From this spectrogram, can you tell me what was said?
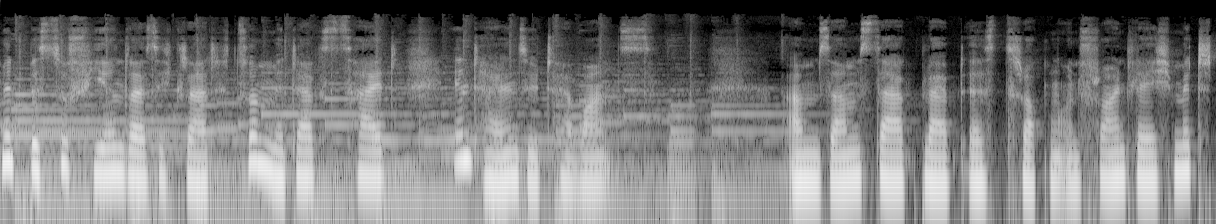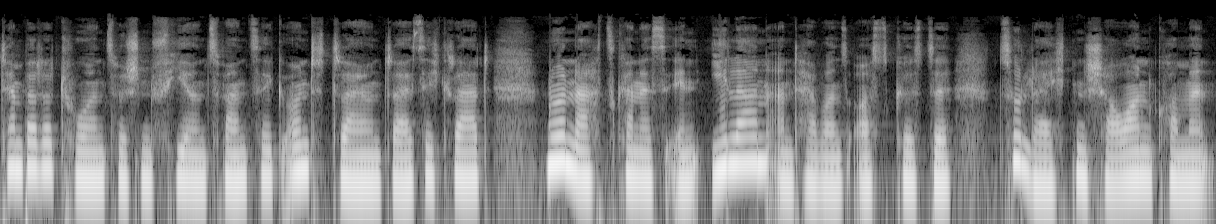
mit bis zu 34 Grad zur Mittagszeit in Teilen Südtaiwans. Am Samstag bleibt es trocken und freundlich mit Temperaturen zwischen 24 und 33 Grad. Nur nachts kann es in Ilan an Taiwans Ostküste zu leichten Schauern kommen.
